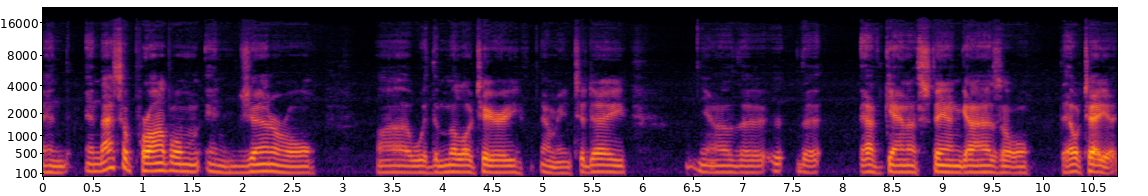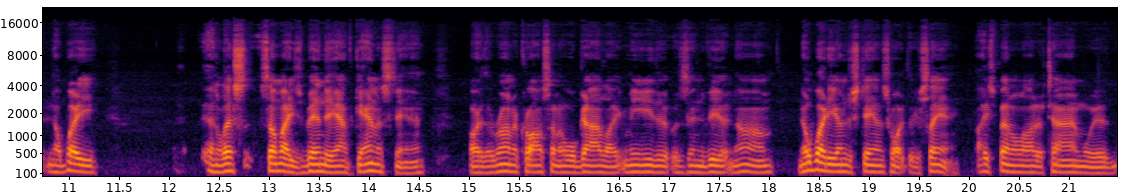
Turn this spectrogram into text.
and and that's a problem in general uh, with the military. I mean today, you know the the Afghanistan guys will they'll tell you nobody unless somebody's been to Afghanistan or they run across an old guy like me that was in Vietnam, nobody understands what they're saying. I spent a lot of time with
